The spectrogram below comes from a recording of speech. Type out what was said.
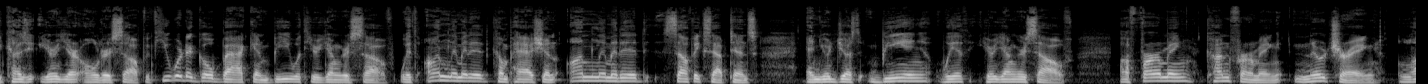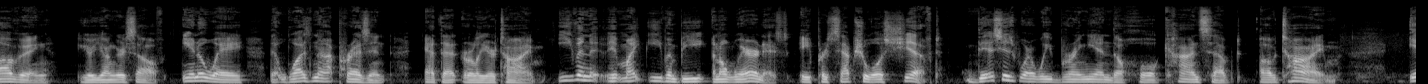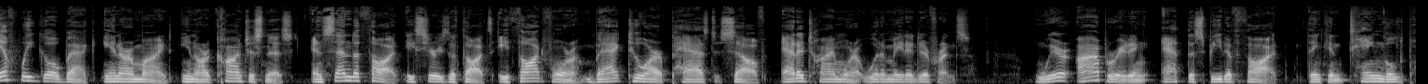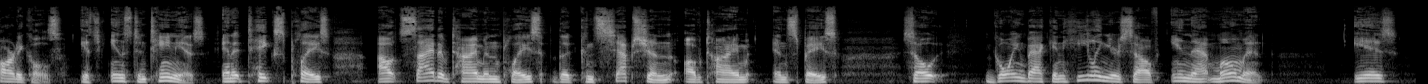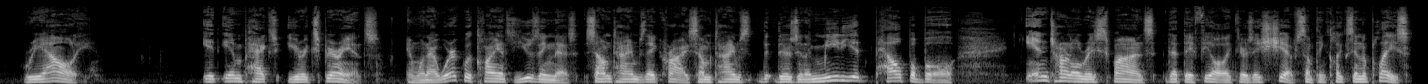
because you're your older self. If you were to go back and be with your younger self with unlimited compassion, unlimited self acceptance, and you're just being with your younger self, affirming, confirming, nurturing, loving your younger self in a way that was not present at that earlier time. Even it might even be an awareness, a perceptual shift. This is where we bring in the whole concept of time. If we go back in our mind, in our consciousness, and send a thought, a series of thoughts, a thought form back to our past self at a time where it would have made a difference, we're operating at the speed of thought. Think entangled particles. It's instantaneous and it takes place outside of time and place, the conception of time and space. So going back and healing yourself in that moment is reality. It impacts your experience. And when I work with clients using this, sometimes they cry. Sometimes th- there's an immediate, palpable internal response that they feel like there's a shift, something clicks into place.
